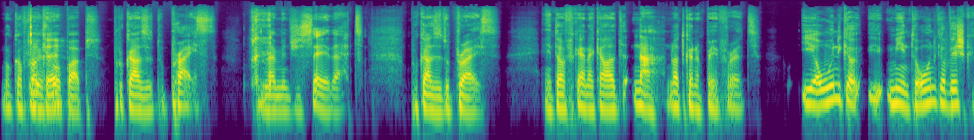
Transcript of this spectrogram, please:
Nunca fui Ok. aos pop-ups por causa do price. Let me just say that. Por causa do price. Então fiquei naquela de, nah, not gonna pay for it. E a única, minto, a única vez que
